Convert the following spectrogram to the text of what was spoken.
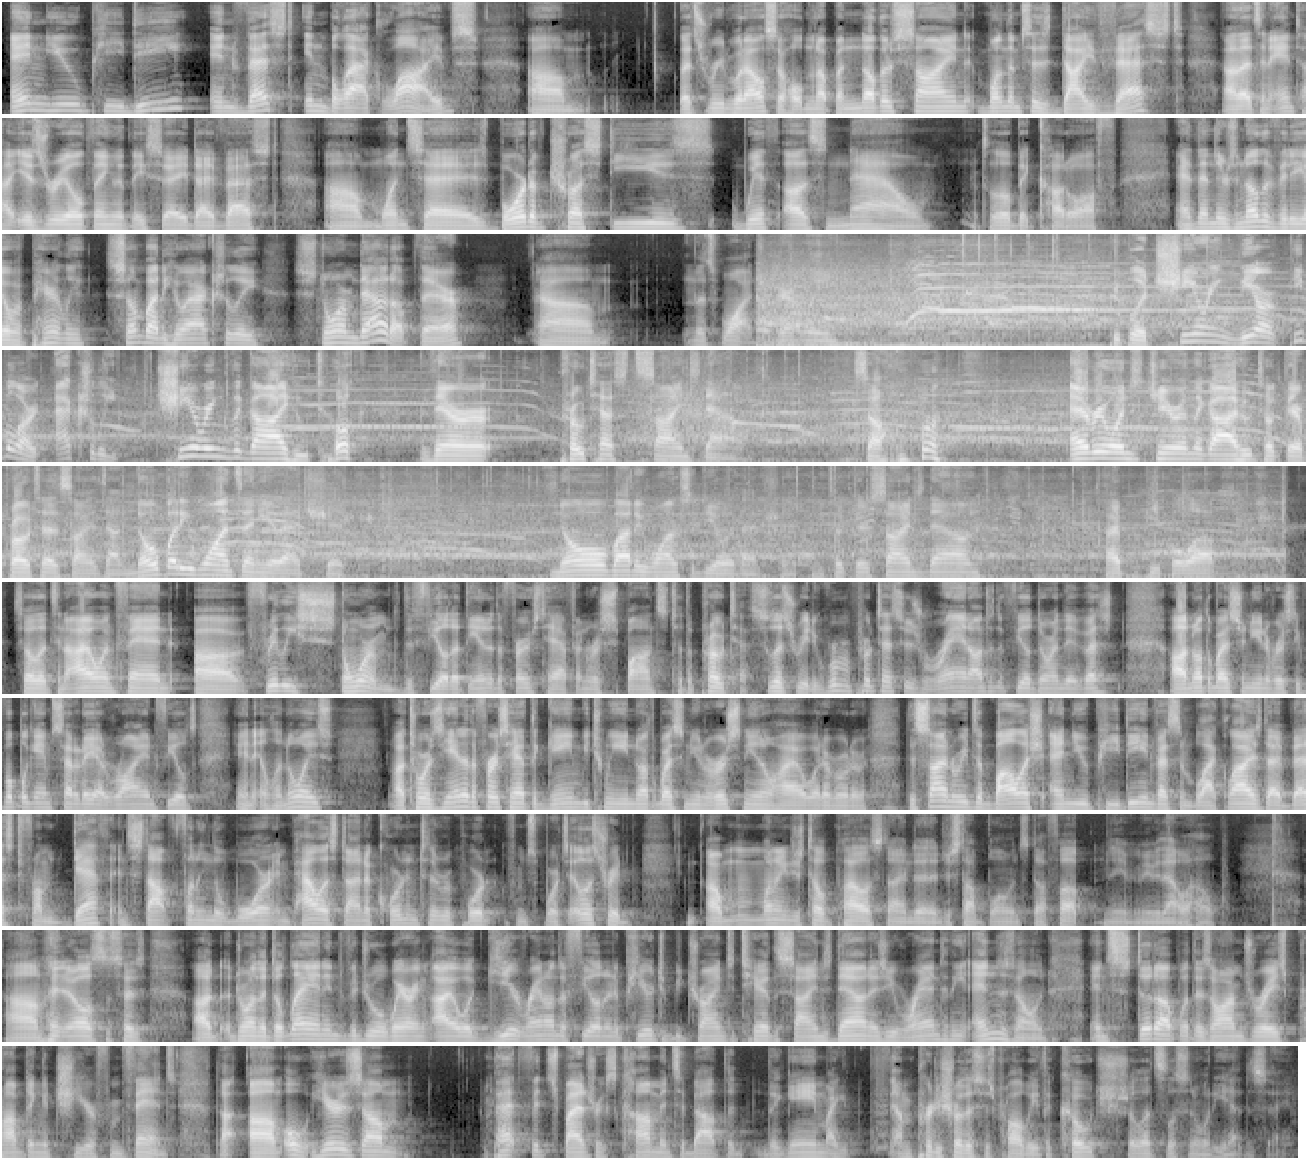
NUPD, invest in black lives. Um, let's read what else. They're holding up another sign. One of them says divest. Uh, that's an anti Israel thing that they say, divest. Um, one says, Board of Trustees with us now. It's a little bit cut off. And then there's another video of apparently somebody who actually stormed out up there. Um, let's watch. Apparently, people are cheering. They are people are actually cheering the guy who took their protest signs down. So everyone's cheering the guy who took their protest signs down. Nobody wants any of that shit. Nobody wants to deal with that shit. They took their signs down, hyping people up. So that's an Iowan fan uh, freely stormed the field at the end of the first half in response to the protest. So let's read. A group of protesters ran onto the field during the West, uh, Northwestern University football game Saturday at Ryan Fields in Illinois. Uh, towards the end of the first half, the game between Northwestern University and Ohio, whatever, whatever. The sign reads Abolish NUPD, invest in black lives, divest from death, and stop funding the war in Palestine, according to the report from Sports Illustrated. Um, why don't you just tell Palestine to just stop blowing stuff up? Maybe that will help. Um, it also says uh, during the delay, an individual wearing Iowa gear ran on the field and appeared to be trying to tear the signs down as he ran to the end zone and stood up with his arms raised, prompting a cheer from fans. Um, oh, here's. Um, Pat Fitzgerald's comments about the, the game. I, I'm pretty sure this is probably the coach, so let's listen to what he had to say.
